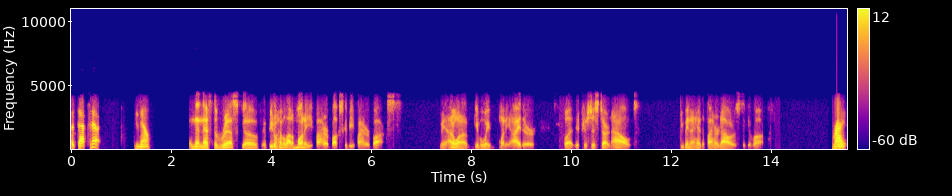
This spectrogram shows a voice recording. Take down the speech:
But that's it. You know. And then that's the risk of if you don't have a lot of money, five hundred bucks could be five hundred bucks. I mean, I don't want to give away money either, but if you're just starting out, you may not have the five hundred dollars to give up. Right.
